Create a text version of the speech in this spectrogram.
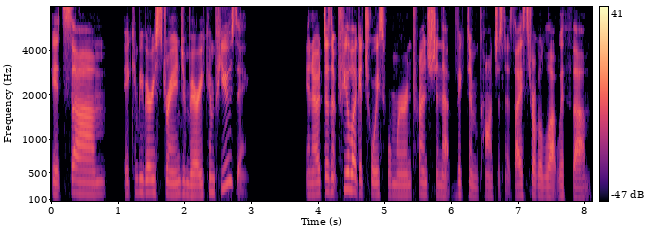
it's um, it can be very strange and very confusing. You know, it doesn't feel like a choice when we're entrenched in that victim consciousness. I struggled a lot with um,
